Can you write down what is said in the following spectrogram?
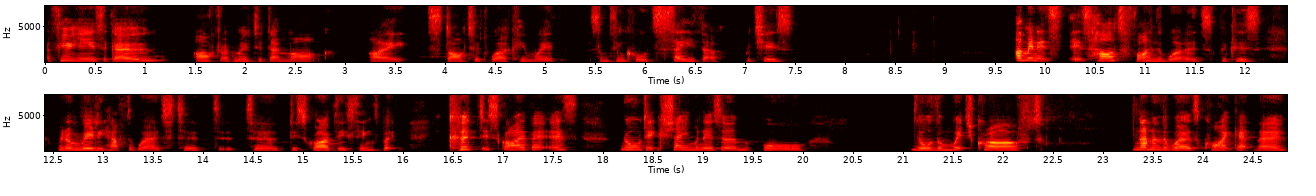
a few years ago, after I'd moved to Denmark, I started working with something called Seidr which is I mean it's it's hard to find the words because we don't really have the words to to, to describe these things, but could describe it as Nordic shamanism or Northern witchcraft. None of the words quite get there.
